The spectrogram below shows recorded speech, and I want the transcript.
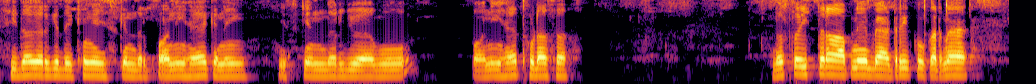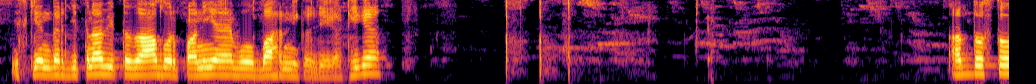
सीधा करके देखेंगे इसके अंदर पानी है कि नहीं। इसके अंदर जो है वो पानी है थोड़ा सा दोस्तों, इस तरह आपने बैटरी को करना है। इसके अंदर जितना भी तेज़ाब और पानी है, वो बाहर निकल जाएगा, ठीक है? अब दोस्तों,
